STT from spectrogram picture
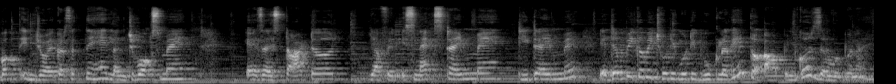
वक्त इंजॉय कर सकते हैं लंच बॉक्स में एज अ स्टार्टर या फिर स्नैक्स टाइम में टी टाइम में, या जब भी कभी छोटी मोटी भूख लगे तो आप इनको ज़रूर बनाएँ।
